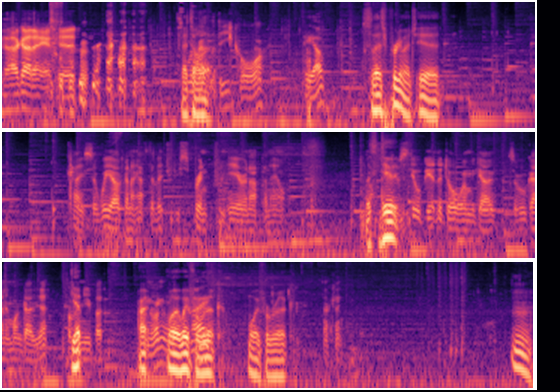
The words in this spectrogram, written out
Yeah, I got an ant head. That's What all. That, the decor? Yep. so that's pretty much it. Okay, so we are going to have to literally sprint from here and up and out. Let's do We'll it. still be at the door when we go. So we're all going in one go, yeah? Yep. You, bud. All right. Run, run, Wait, wait for Right. Rook. Wait for Rook. Okay. Mm.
